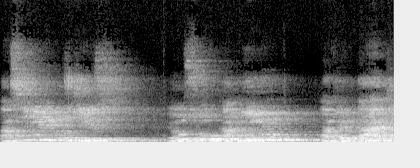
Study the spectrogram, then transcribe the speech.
Assim ele nos diz: Eu sou o caminho, a verdade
